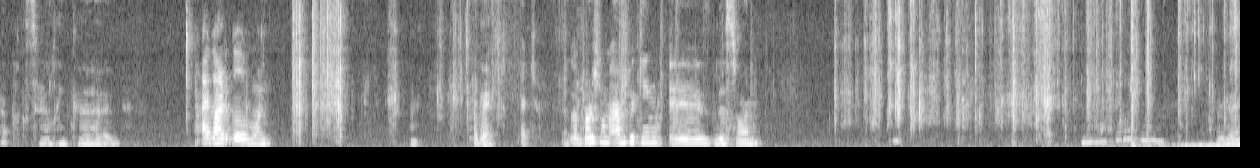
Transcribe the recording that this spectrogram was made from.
That looks really good. I got a good one. Okay, That's the first one I'm picking is this one. Okay,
